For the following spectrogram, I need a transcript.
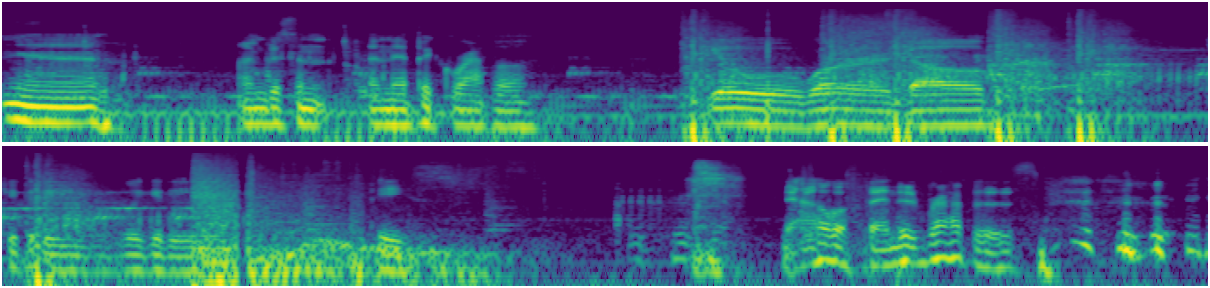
Yeah, I'm just an, an epic rapper. Yo, word, dog. Chickadee, wiggity. Peace. now offended rappers.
